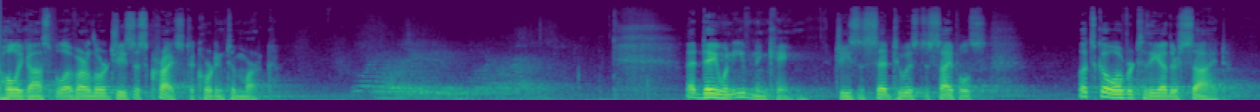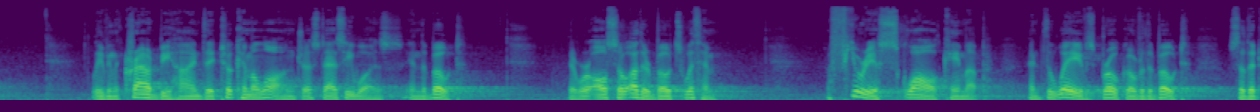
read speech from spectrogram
The Holy Gospel of our Lord Jesus Christ according to Mark. That day when evening came, Jesus said to his disciples, Let's go over to the other side. Leaving the crowd behind, they took him along, just as he was, in the boat. There were also other boats with him. A furious squall came up, and the waves broke over the boat, so that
